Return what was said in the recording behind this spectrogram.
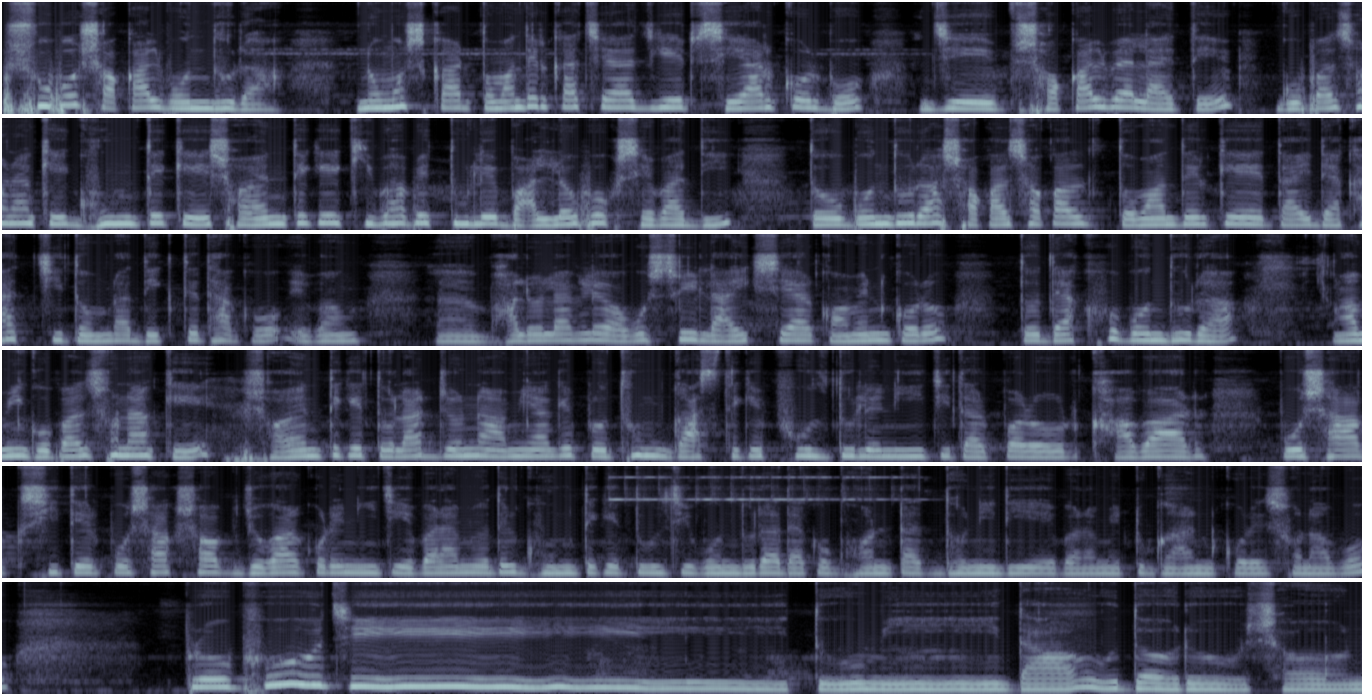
শুভ সকাল বন্ধুরা। নমস্কার, তোমাদের কাছে আজকে শেয়ার করব যে সকালবেলাতে গোপাল সোনাকে ঘুম থেকে, শয়ন থেকে কীভাবে তুলে বাল্যভোগ সেবা দিই। তো বন্ধুরা, সকাল সকাল তোমাদেরকে তাই দেখাচ্ছি, তোমরা দেখতে থাকো এবং ভালো লাগলে অবশ্যই লাইক শেয়ার কমেন্ট করো। তো দেখো বন্ধুরা, আমি গোপাল সোনাকে শয়ন থেকে তোলার জন্য আমি আগে প্রথম গাছ থেকে ফুল তুলে নিয়েছি, তারপর ওর খাবার, পোশাক, শীতের পোশাক সব জোগাড় করে নিয়েছি। এবার আমি ওদের ঘুম থেকে তুলছি। বন্ধুরা, দেখো ঘণ্টার ধ্বনি দিয়ে এবার আমি একটু গান করে শোনাবো। প্রভুজি তুমি দাও দর্শন।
